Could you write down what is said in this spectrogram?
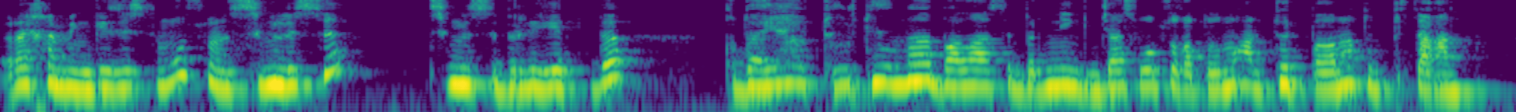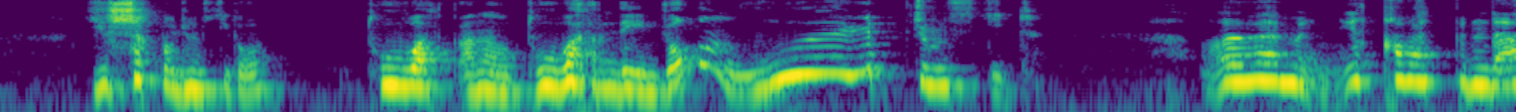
райханмен кездестім ғой соның сіңлісі. Сіңлісі бірге келіпті да. Құдай ау төртеу ма баласы бірінен кейін жасы отызға толмаған төрт бала ма? туып тастаған. Ешақ болып жұмыс істейді ғой туып анау туып жатырмын деген жоқ өліп жұмыс істейді ойбай мен екі қабатпын да?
